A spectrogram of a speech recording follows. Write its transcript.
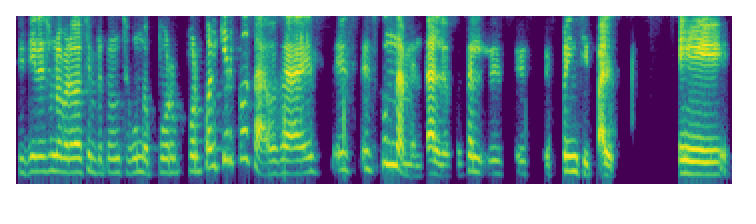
Si tienes una verdad, siempre ten un segundo por, por cualquier cosa. O sea, es, es, es fundamental, o sea, es, es, principal. Eh,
